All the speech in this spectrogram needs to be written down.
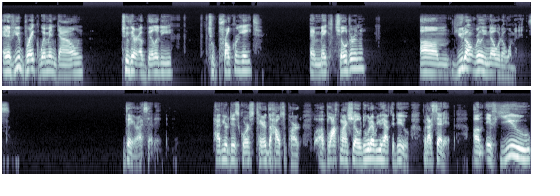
And if you break women down to their ability to procreate and make children, um, you don't really know what a woman is. There, I said it. Have your discourse, tear the house apart, uh, block my show, do whatever you have to do. But I said it um, if you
